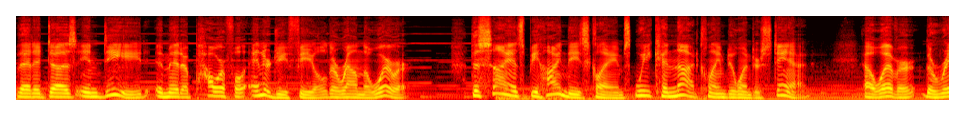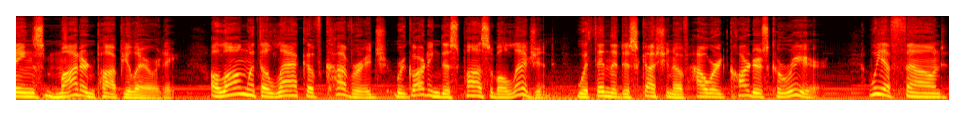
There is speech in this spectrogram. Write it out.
that it does indeed emit a powerful energy field around the wearer. The science behind these claims we cannot claim to understand. However, the ring's modern popularity along with a lack of coverage regarding this possible legend within the discussion of Howard Carter's career, we have found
